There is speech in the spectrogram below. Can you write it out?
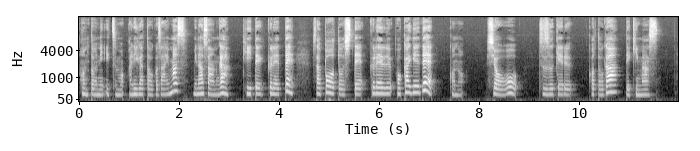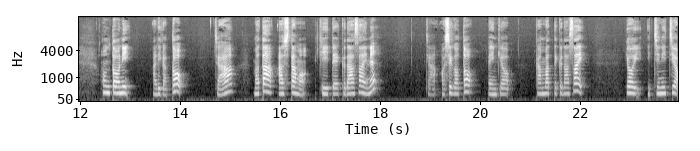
本当にいつもありがとうございます。皆さんが聞いてくれて、サポートしてくれるおかげでこのショーを続けることができます。本当にありがとう。じゃあまた明日も聞いてくださいね。じゃあお仕事、勉強頑張ってください。良い一日を。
